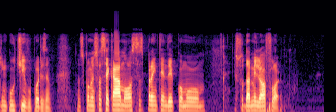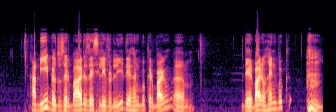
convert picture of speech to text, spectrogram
em cultivo, por exemplo. Então, se começou a secar amostras para entender como estudar melhor a flora. A Bíblia dos herbários é esse livro ali, The Handbook Herbarium, um, The Herbarium Handbook.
